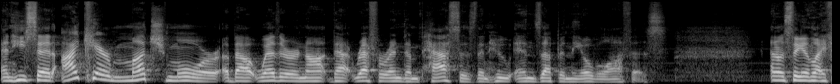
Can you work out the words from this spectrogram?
And he said, I care much more about whether or not that referendum passes than who ends up in the Oval Office. And I was thinking, like,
